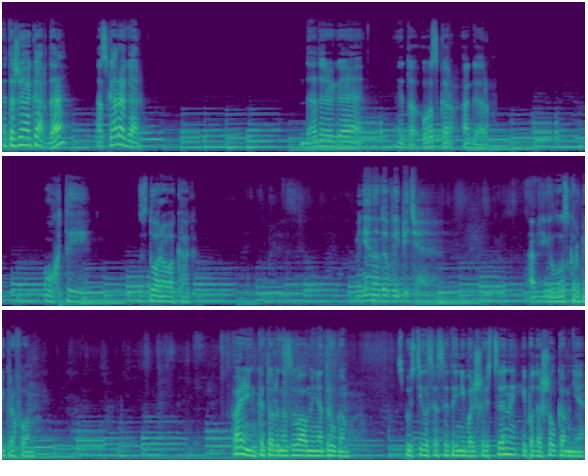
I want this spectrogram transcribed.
«Это же Агар, да? Оскар Агар?» «Да, дорогая, это Оскар Агар». «Ух ты! Здорово как!» «Мне надо выпить», — объявил Оскар в микрофон. Парень, который называл меня другом, спустился с этой небольшой сцены и подошел ко мне,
